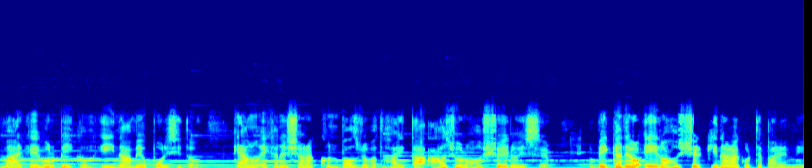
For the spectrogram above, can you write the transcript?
মার্কাইবর বেকন এই নামেও পরিচিত। কেন এখানে সারাক্ষণ বজ্রপাত হয় তা আজও রহস্যই রয়েছে। বিজ্ঞানীরাও এই রহস্যের কিনারা করতে পারেননি।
